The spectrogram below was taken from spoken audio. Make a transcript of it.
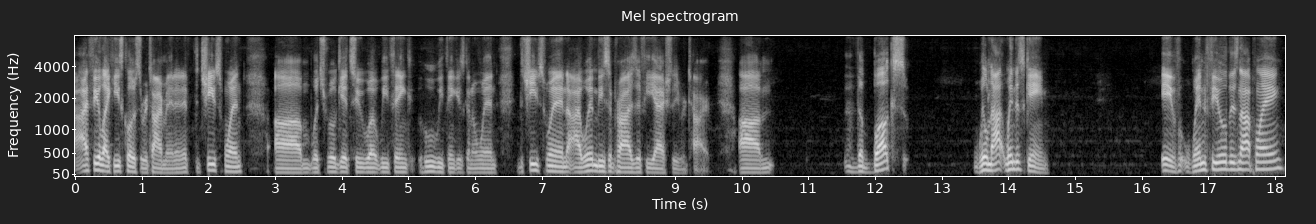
I feel like he's close to retirement, and if the Chiefs win, um, which we'll get to what we think, who we think is going to win, the Chiefs win, I wouldn't be surprised if he actually retired. Um, the Bucks will not win this game if Winfield is not playing,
